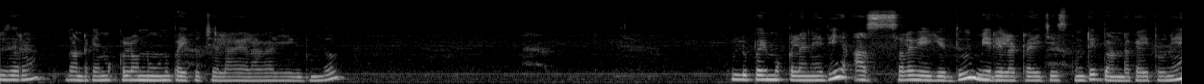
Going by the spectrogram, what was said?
చూసారా? దొండకాయ ముక్కలో నూనె పైకి వచ్చేలా ఎలాగా ఎగుతుందో ఉల్లిపాయ ముక్కలు అనేది అస్సలు వేయొద్దు. మీరు ఇలా ట్రై చేసుకుంటే దొండకాయతోనే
